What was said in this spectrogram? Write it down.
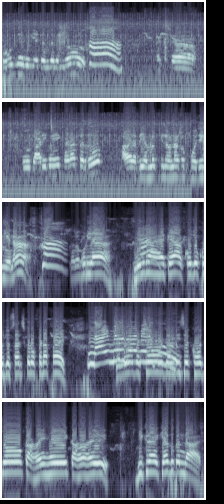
पहुँच गए गुड़िया जंगल हम लोग। हाँ। अच्छा तो गाड़ी को यहीं खड़ा कर दो और अभी हम लोग खिलौना को खोजेंगे ना। हाँ। चलो गुड़िया मिल रहा है क्या? खोजो खोजो सर्च करो फटाफट। नहीं चलो बच्चों जल्दी से खोजो कहाँ है कहाँ है। दिख रहा है क्या दुकानदार?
